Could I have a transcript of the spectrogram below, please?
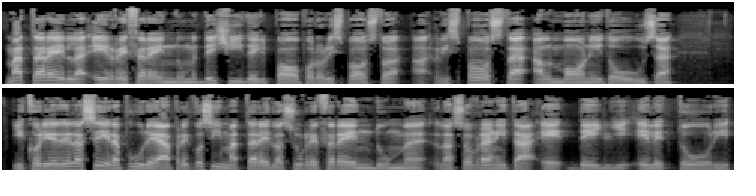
Mattarella e il referendum, decide il popolo, risposta, risposta al monito USA. Il Corriere della Sera pure apre così Mattarella sul referendum, la sovranità è degli elettori.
